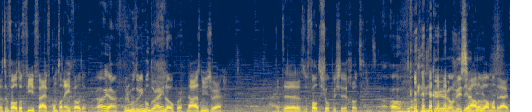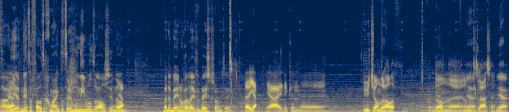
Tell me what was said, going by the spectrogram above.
met de foto 4, 5 komt dan één foto. Oh ja, maar dan moet er niemand doorheen lopen. Nou, dat is nu niet zo erg. Het, eh, de Photoshop is je grote vriend. Oh, oké, die kun je wel wisselen. Die halen we allemaal eruit. Oh, ja. je hebt net een foto gemaakt dat er helemaal niemand was. En dan... Ja. Maar dan ben je nog wel even bezig zometeen. Eh, ja. ja, ik denk een eh, uurtje, anderhalf. Dan, eh, en dan Ja. moet je klaar zijn. Ja,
